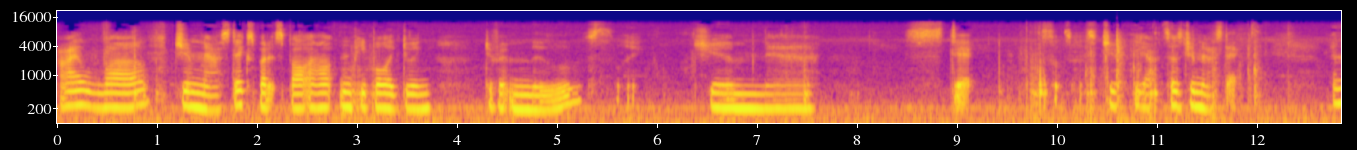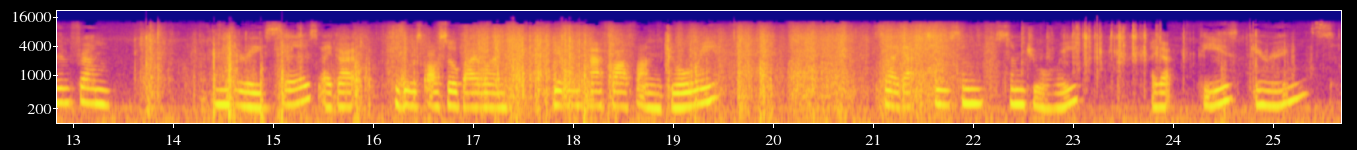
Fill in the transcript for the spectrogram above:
I love gymnastics, but it's spelled out in people like doing different moves, like gymnastic. So it says, yeah, it says gymnastics. And then from Braces, I got, because it was also buy one, get one half off on jewelry. So I got some, some, some jewelry. I got these earrings.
